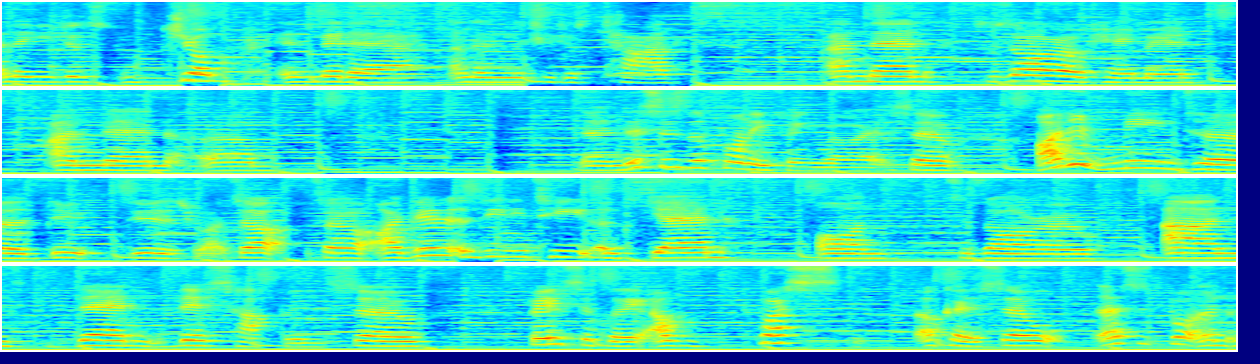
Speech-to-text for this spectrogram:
and then you just jump in midair and then literally just tag. And then Cesaro came in and then um, then this is the funny thing, right? So I didn't mean to do do this right. So so I did a DDT again on Cesaro, and then this happened. So basically, I press. Okay, so there's this button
